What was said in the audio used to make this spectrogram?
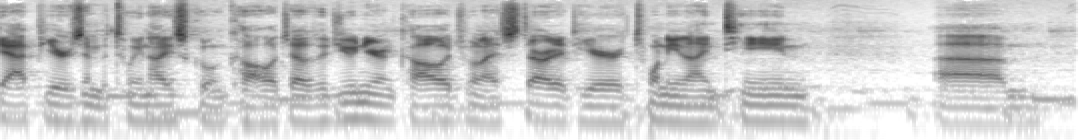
gap years in between high school and college. I was a junior in college when I started here, 2019. Um,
